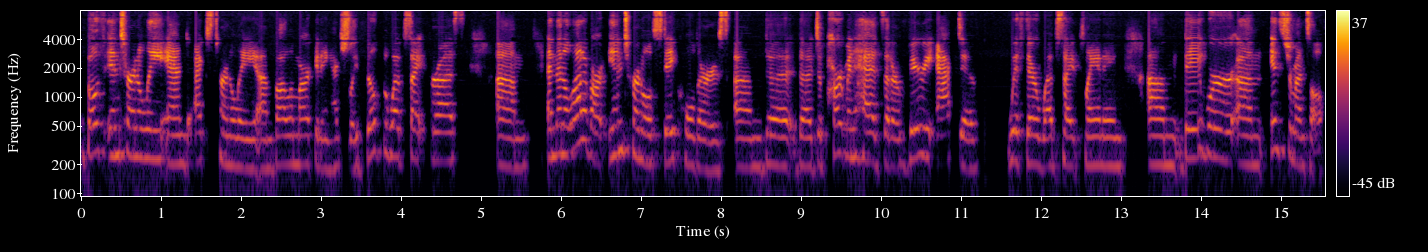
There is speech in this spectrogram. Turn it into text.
both internally and externally, um, Bala Marketing actually built the website for us. Um, and then a lot of our internal stakeholders, um, the the department heads that are very active with their website planning. Um, they were um, instrumental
